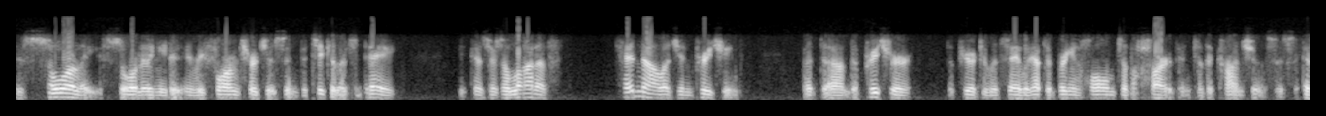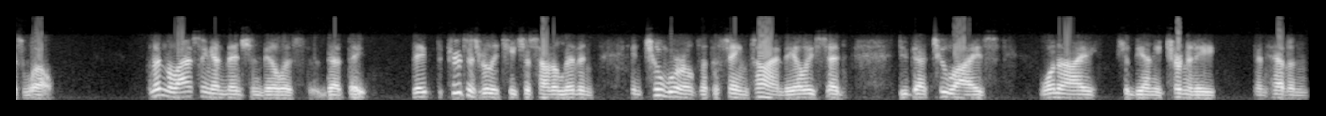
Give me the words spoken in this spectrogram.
is sorely, sorely needed in Reformed churches in particular today, because there's a lot of head knowledge in preaching, but um, the preacher the Puritan would say, would have to bring it home to the heart and to the conscience as, as well. And then the last thing I'd mention, Bill, is that they, they the Puritans really teach us how to live in, in two worlds at the same time. They always said, you've got two eyes. One eye should be on eternity and heaven,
